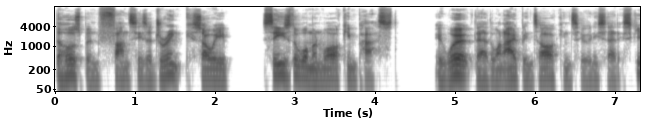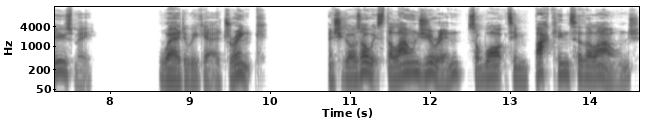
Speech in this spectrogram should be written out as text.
the husband fancies a drink. So he sees the woman walking past who worked there, the one I'd been talking to, and he said, Excuse me, where do we get a drink? And she goes, Oh, it's the lounge you're in. So walked him back into the lounge.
